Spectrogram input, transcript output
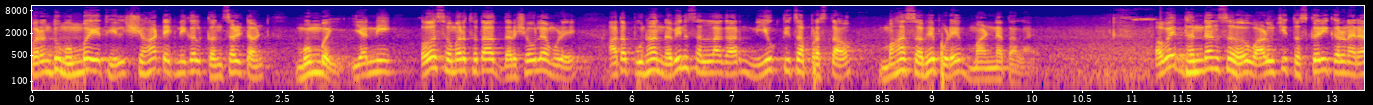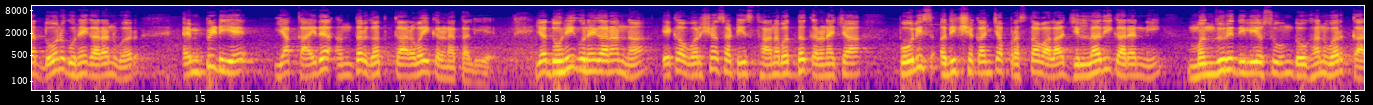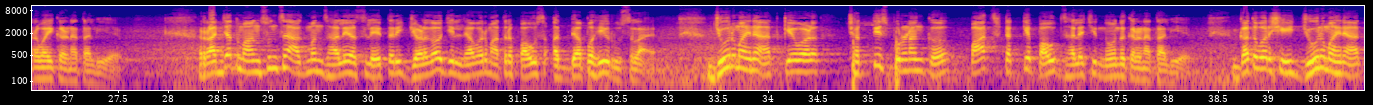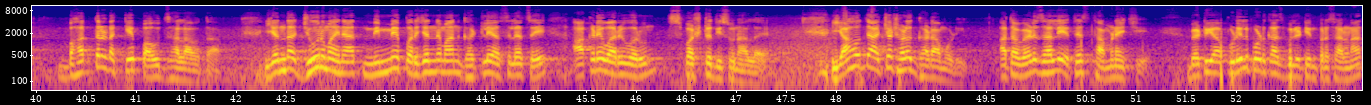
परंतु मुंबई येथील शहा टेक्निकल कन्सल्टंट मुंबई यांनी असमर्थता दर्शवल्यामुळे आता पुन्हा नवीन सल्लागार नियुक्तीचा प्रस्ताव महासभेपुढे मांडण्यात आला आहे. अवैध धंद्यांसह वाळूची तस्करी करणाऱ्या दोन गुन्हेगारांवर एम पी डी ए या कायद्याअंतर्गत कारवाई करण्यात आली आहे. या दोन्ही गुन्हेगारांना एका वर्षासाठी स्थानबद्ध करण्याच्या पोलीस अधीक्षकांच्या प्रस्तावाला जिल्हाधिकाऱ्यांनी मंजुरी दिली असून दोघांवर कारवाई करण्यात आली आहे. राज्यात मान्सूनचे आगमन झाले असले तरी जळगाव जिल्ह्यावर मात्र पाऊस अद्यापही रुसला आहे जून महिन्यात केवळ छत्तीस पूर्णांक पाच टक्के पाऊस झाल्याची नोंद करण्यात आली आहे. गतवर्षी जून महिन्यात बहात्तर टक्के पाऊस झाला होता. यंदा जून महिन्यात निम्मे पर्जन्यमान घटले असल्याचे आकडेवारीवरून स्पष्ट दिसून आलंय. या होत्या आजच्या ठळक घडामोडी. आता वेळ झाली येथेच थांबण्याची. भेटूया पुढील पॉडकास्ट बुलेटिन प्रसारणात.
